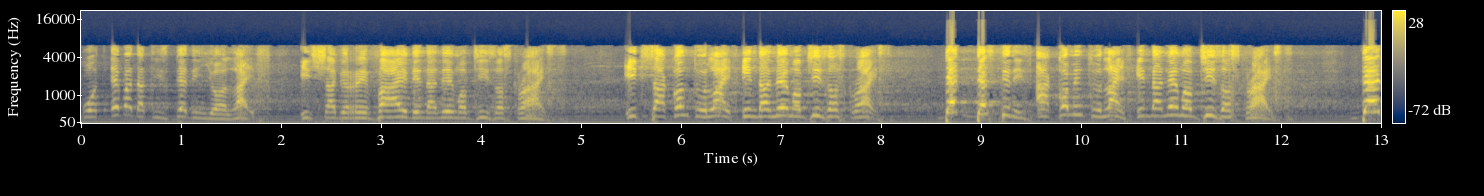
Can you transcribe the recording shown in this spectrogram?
Whatever that is dead in your life, it shall be revived in the name of Jesus Christ. It shall come to life in the name of Jesus Christ. Dead destinies are coming to life in the name of Jesus Christ. Dead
